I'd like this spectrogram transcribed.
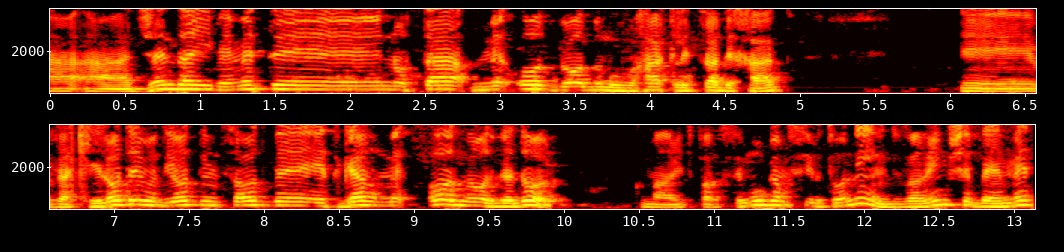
האג'נדה היא באמת נוטה מאוד מאוד במובהק לצד אחד, והקהילות היהודיות נמצאות באתגר מאוד מאוד גדול. כלומר, התפרסמו גם סרטונים, דברים שבאמת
